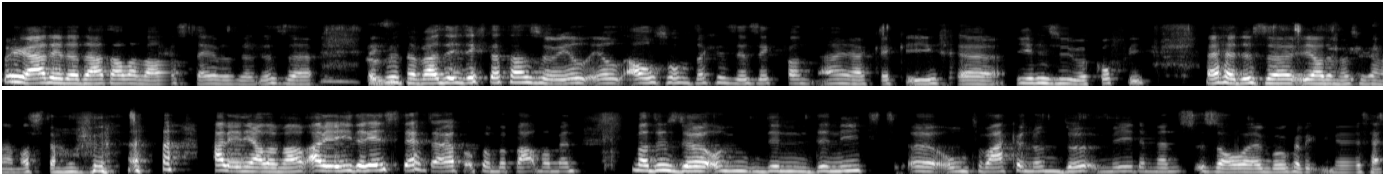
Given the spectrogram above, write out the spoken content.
We gaan inderdaad allemaal sterven. Dus uh, ik vind dat wel, je zegt dat dan zo heel, heel alsof dat je ze zegt van, ah ja, kijk, hier, uh, hier is uw koffie. Uh, dus ja, de mensen gaan allemaal sterven. Alleen niet allemaal. Allee, iedereen sterft op een bepaald moment. Maar dus de, de, de niet ontwakenende medemens zal mogelijk niet meer zijn.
